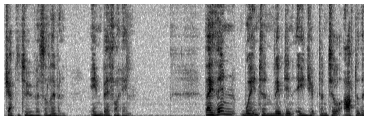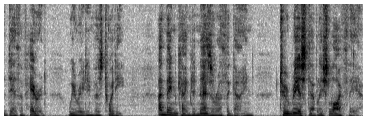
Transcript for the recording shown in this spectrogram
chapter 2, verse 11, in Bethlehem. They then went and lived in Egypt until after the death of Herod, we read in verse 20, and then came to Nazareth again to re-establish life there,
